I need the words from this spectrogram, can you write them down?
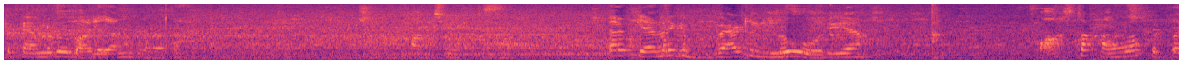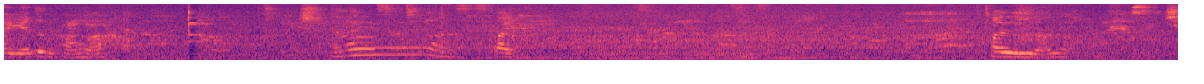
तो कैमरे को बाहर ले जाना पड़ रहा था। अच्छा। यार, कैमरे की बैटरी लो हो रही है। पास्ता खाऊँगा, फिर तो ये तो दिखाऊँगा। बाय अरे यार हाँ यार तो नहीं कर सकते ना।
